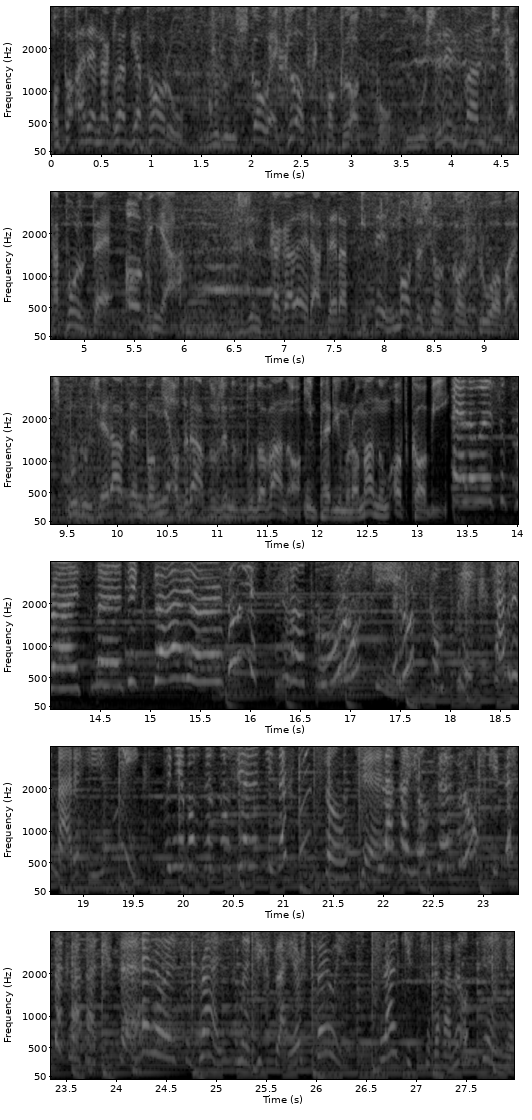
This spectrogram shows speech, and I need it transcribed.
Oto arena gladiatorów. Zbuduj szkołę klocek po klocku. Złóż rydwan i katapultę ognia. Rzymska galera, teraz i ty możesz ją skonstruować. Budujcie razem, bo nie od razu Rzym zbudowano. Imperium Romanum od Kobi. LOL Surprise Magic Flyers. Co jest w środku? Różki. Różdżką stryk, czary mary i wnik. W niebo wzniosą się i zachwycą cię. Latające wróżki też tak latać chcę. LOL Surprise Magic Flyers Fairies. Lalki sprzedawane oddzielnie.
